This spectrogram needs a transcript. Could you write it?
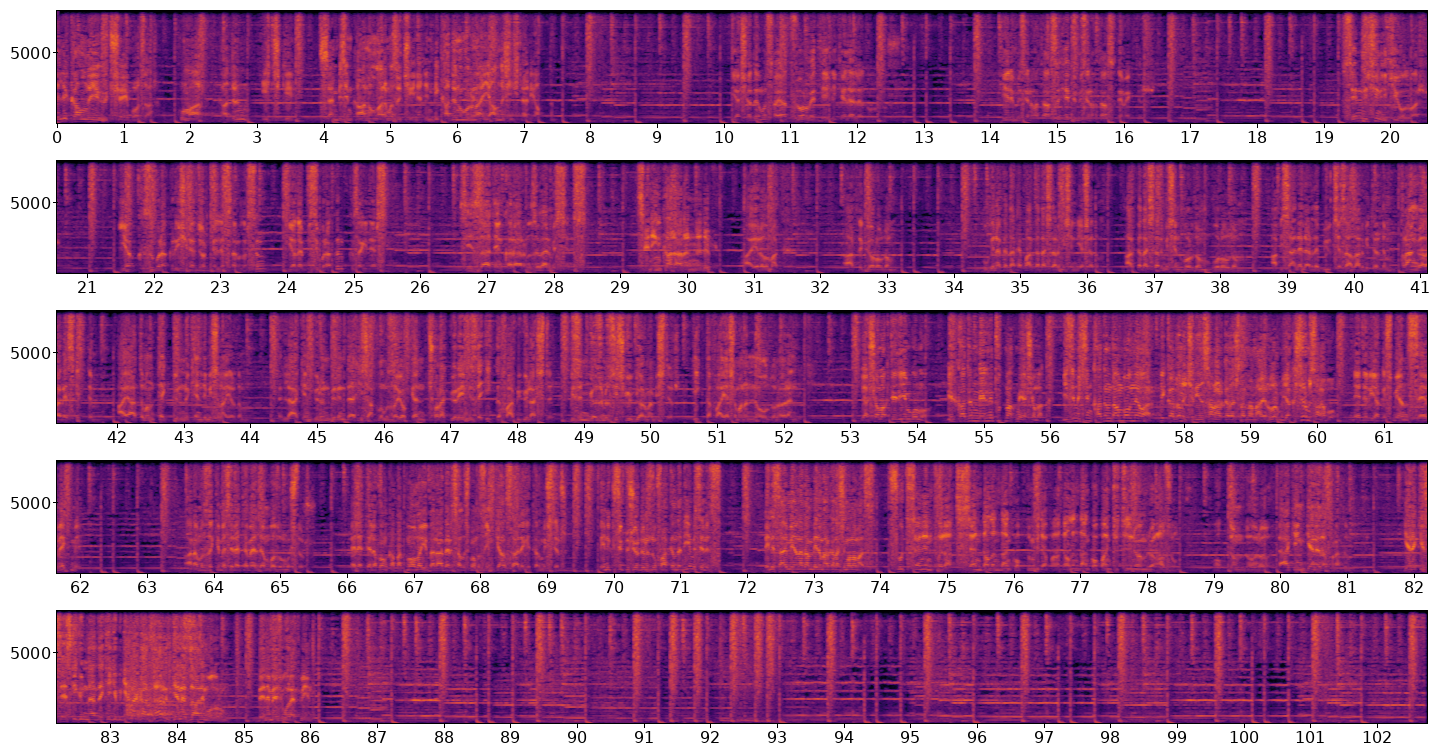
Delikanlıyı üç şey bozar. Kumar, kadın, içki. Sen bizim kanunlarımızı çiğnedin. Bir kadın uğruna yanlış işler yaptın. Yaşadığımız hayat zor ve tehlikelerle doludur. Birimizin hatası hepimizin hatası demektir. Senin için iki yol var. Ya kızı bırakır işine dört elle sarılırsın ya da bizi bırakır kıza gidersin. Siz zaten kararınızı vermişsiniz. Senin kararın nedir? Ayrılmak. Artık yoruldum. Bugüne kadar hep arkadaşlarım için yaşadım. Arkadaşlarım için vurdum, vuruldum. Hapishanelerde büyük cezalar bitirdim. Prangalar eskittim. Hayatımın tek gününü kendim için ayırdım. Lakin günün birinde hiç aklımızda yokken çorak yüreğimizde ilk defa bir gül açtı. Bizim gözümüz hiç gül görmemiştir. İlk defa yaşamanın ne olduğunu öğrendik. Yaşamak dediğim bu mu? Bir kadının elini tutmak mı yaşamak? Bizim için kadından bol ne var? Bir kadın için insan arkadaşlarından ayrılır mı? Yakışır mı sana bu? Nedir yakışmayan sevmek mi? Aramızdaki mesele temelden bozulmuştur. Hele telefon kapatma olayı beraber çalışmamızı imkansız hale getirmiştir. Beni küçük düşürdüğünüzün farkında değil misiniz? Beni saymayan adam benim arkadaşım olamaz. Suç senin Fırat. Sen dalından koptun bir defa. Dalından kopan çiçeğin ömrü az olur. Koptum doğru. Lakin gene de Fırat'ım. Gerekirse eski günlerdeki gibi gene gene zalim olurum. Beni mecbur etmeyin.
